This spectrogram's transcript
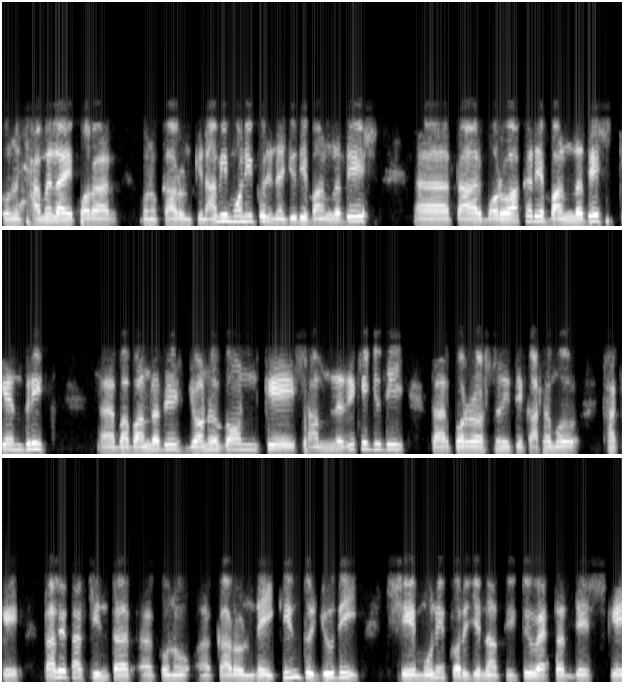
কোনো ঝামেলায় পড়ার কোনো কারণ কিনা? আমি মনে করি না, যদি বাংলাদেশ তার বড় আকারে বাংলাদেশ কেন্দ্রিক বা বাংলাদেশ জনগণকে সামনে রেখে যদি তার পররাষ্ট্রনীতি কাঠামো থাকে, তাহলে তার চিন্তার কোনো কারণ নেই। কিন্তু যদি সে মনে করে যে, না, তৃতীয় একটা দেশকে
